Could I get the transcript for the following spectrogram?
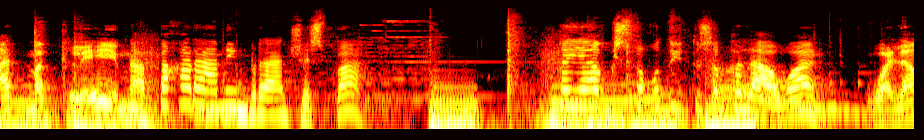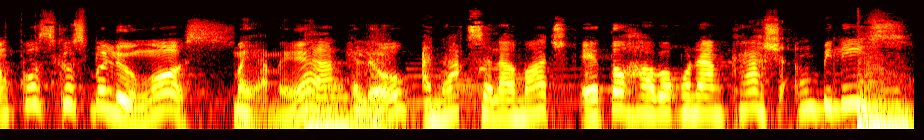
at mag-claim. Napakaraming branches pa. Kaya gusto ko dito sa Palawan. Walang kuskus balungos. Maya-maya, hello? Anak, salamat. Eto, hawak ko na ang cash. Ang bilis.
